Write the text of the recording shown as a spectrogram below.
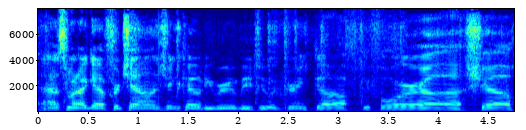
That's what I get for challenging Cody Ruby to a drink off before a show.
